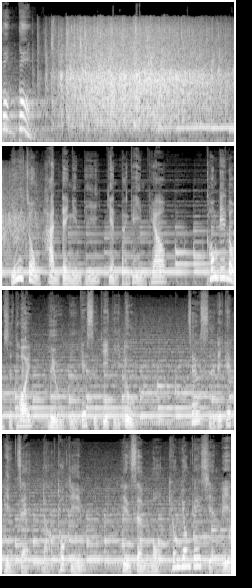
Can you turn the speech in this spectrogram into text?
讲讲。有一种限定音底简单的音调，抗的。落时台优美的。时机低度，照实力的品质老突音，形成无穷样的。旋律。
